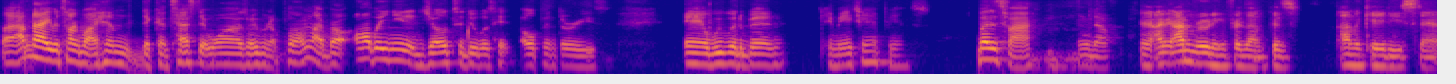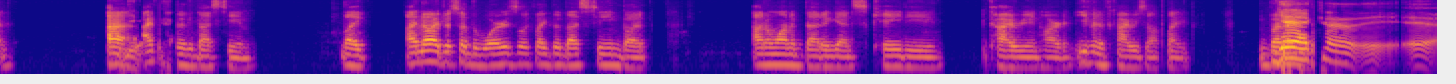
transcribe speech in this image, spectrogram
Like, I'm not even talking about him, the contested ones, or even a pull. I'm like, bro, all we needed Joe to do was hit open threes, and we would have been NBA champions. But it's fine, you know. Yeah, I mean, I'm rooting for them because I'm a KD stan. Uh, yeah. I think they're the best team. Like, I know I just said the Warriors look like the best team, but I don't want to bet against KD, Kyrie, and Harden, even if Kyrie's not playing. But yeah, cause uh,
